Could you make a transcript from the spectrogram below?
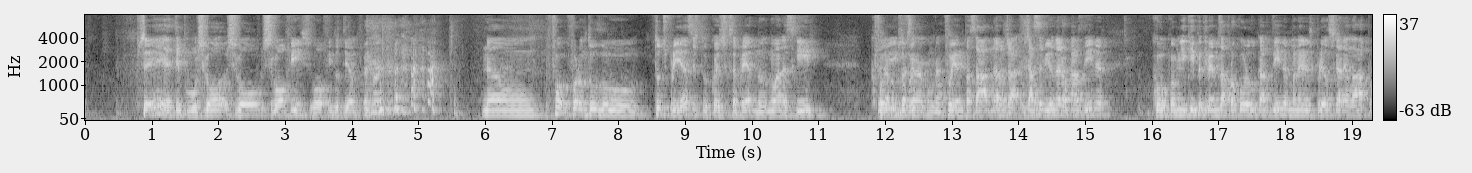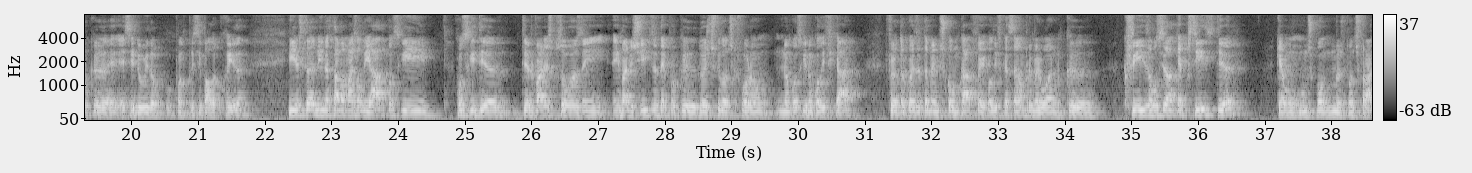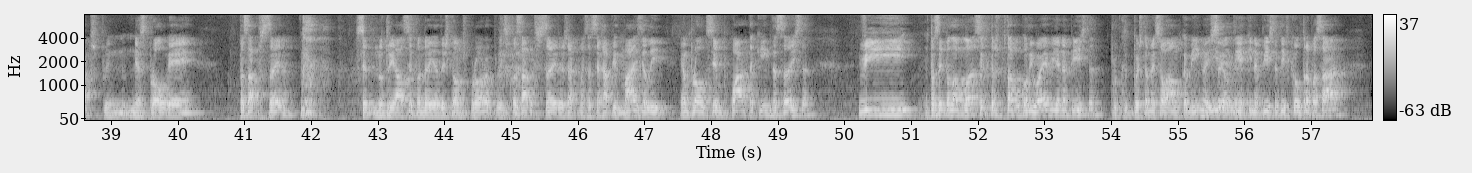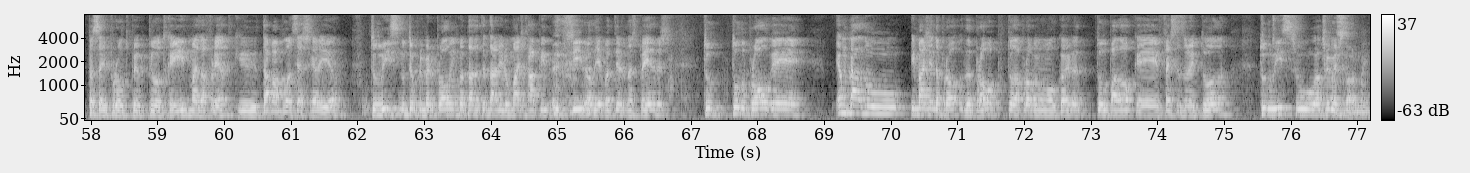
Sim, é tipo, chegou, chegou, chegou ao fim, chegou ao fim do tempo. Não, fo- foram tudo, tudo experiências, tudo coisas que se aprende no, no ano a seguir. Que Já não foi, água com gás? foi ano passado, não, já, já sabia onde era o Carlos Diner. Com, com a minha equipa estivemos à procura do Carlos Diner, maneiras para eles chegarem lá, porque é, é sem dúvida o ponto principal da corrida. E este ano ainda estava mais aliado, consegui, consegui ter, ter várias pessoas em, em vários sítios, até porque dois dos pilotos que foram não conseguiram qualificar. Foi outra coisa que também me buscou um bocado, foi a qualificação, primeiro ano que, que fiz, a velocidade que é preciso ter, que é um, um dos, pontos, dos meus pontos fracos, nesse prólogo é passar terceira. Sempre, no trial sempre andei a 2 km por hora, por isso passar terceira já começa a ser rápido demais e ali é um prólogo sempre quarta, quinta, sexta. Vi, passei pela ambulância que transportava o Cody Webb e ia na pista, porque depois também só há um caminho aí, Sim, ele é. tinha aqui na pista, tive que ultrapassar. Passei por outro pi- piloto caído mais à frente, que estava a ambulância a chegar a ele. Tudo isso no teu primeiro prólogo, enquanto estás a tentar ir o mais rápido possível e a bater nas pedras. Tudo, todo o prólogo é, é um bocado imagem da, pro, da prova, porque toda a prova é uma maluqueira, todo o paddock é festas a noite toda. Tudo isso, a eles dormem.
